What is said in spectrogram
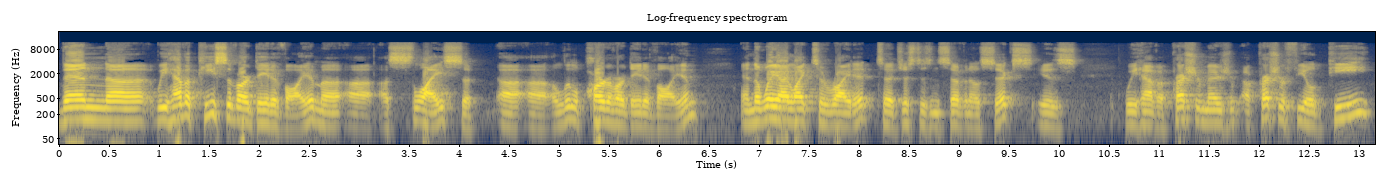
then uh, we have a piece of our data volume, a, a, a slice, a, a, little part of our data volume. And the way I like to write it, uh, just as in 706, is we have a pressure measure, a pressure field P,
